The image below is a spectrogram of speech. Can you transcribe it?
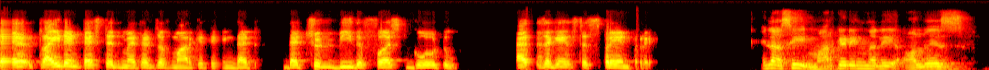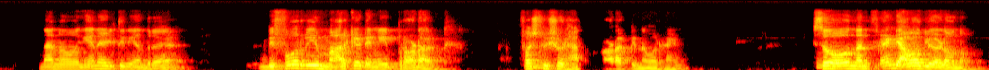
te- tried and tested methods of marketing that that should be the first go to as against a spray and pray. ಇಲ್ಲ ಸಿ ಮಾರ್ಕೆಟಿಂಗ್ನಲ್ಲಿ ಆಲ್ವೇಸ್ ನಾನು ಏನ್ ಹೇಳ್ತೀನಿ ಅಂದ್ರೆ before we market any product first we should have product in our hand so ನನ್ನ ಫ್ರೆಂಡ್ ಯಾವಾಗ್ಲೂ ಹೇಳೋನು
